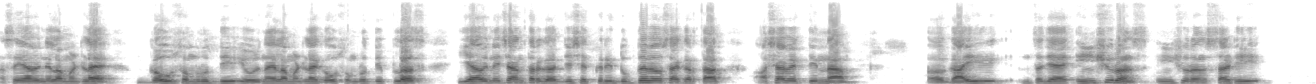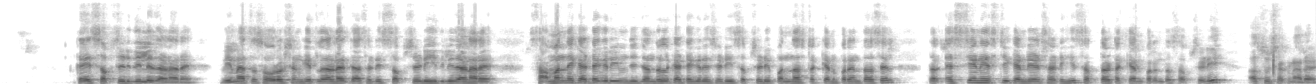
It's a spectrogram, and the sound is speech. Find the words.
असं या योजनेला म्हटलंय. गौ समृद्धी योजना याला म्हटलंय गौ समृद्धी प्लस. या योजनेच्या अंतर्गत जे शेतकरी दुग्ध व्यवसाय करतात अशा व्यक्तींना गायीचं जे आहे इन्शुरन्स इन्शुरन्ससाठी काही सबसिडी दिली जाणार आहे. विम्याचं संरक्षण घेतलं जाणार आहे त्यासाठी सबसिडी ही दिली जाणार आहे. सामान्य कॅटेगरी म्हणजे जनरल कॅटेगरीसाठी सबसिडी पन्नास टक्क्यांपर्यंत असेल तर एस सी आणि एस टी कॅन्डिडेटसाठी ही सत्तर टक्क्यांपर्यंत सबसिडी असू शकणार आहे.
